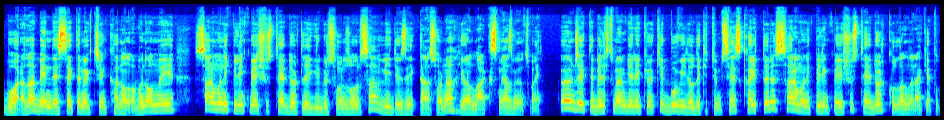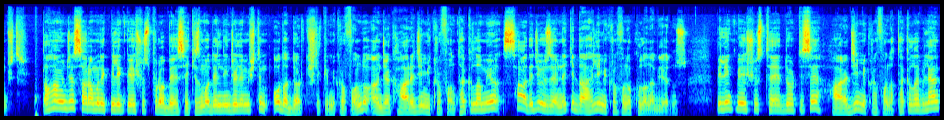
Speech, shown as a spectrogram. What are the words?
Bu arada beni desteklemek için kanalıma abone olmayı, Saramonic Blink 500 T4 ile ilgili bir sorunuz olursa video izledikten sonra yorumlar kısmına yazmayı unutmayın. Öncelikle belirtmem gerekiyor ki bu videodaki tüm ses kayıtları Saramonic Blink 500 T4 kullanılarak yapılmıştır. Daha önce Saramonic Blink 500 Pro B8 modelini incelemiştim. O da 4 kişilik bir mikrofondu ancak harici mikrofon takılamıyor. Sadece üzerindeki dahili mikrofonu kullanabiliyordunuz. Blink 500 T4 ise harici mikrofona takılabilen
